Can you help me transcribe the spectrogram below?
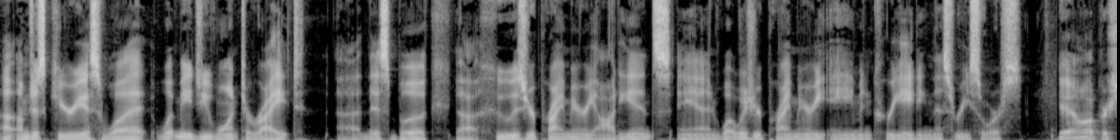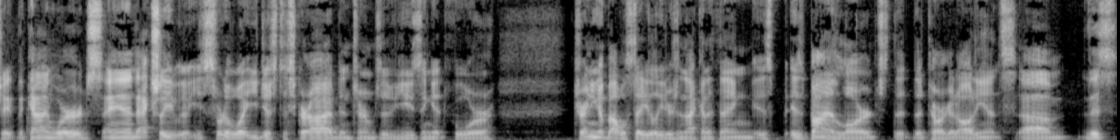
uh, I'm just curious what what made you want to write uh, this book. Uh, who is your primary audience, and what was your primary aim in creating this resource? Yeah, well, I appreciate the kind words, and actually, uh, sort of what you just described in terms of using it for training up Bible study leaders and that kind of thing is is by and large the, the target audience. Um, this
